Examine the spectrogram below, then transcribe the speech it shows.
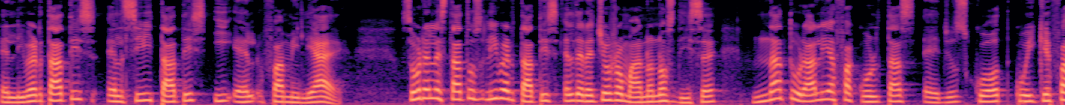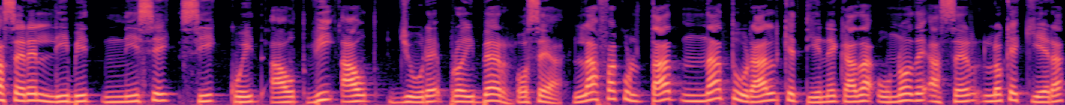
el libertatis, el civitatis y el familiae. Sobre el status libertatis, el derecho romano nos dice naturalia facultas ejus quod quique facere libit nisi si quid aut vi aut jure prohiber. O sea, la facultad natural que tiene cada uno de hacer lo que quiera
